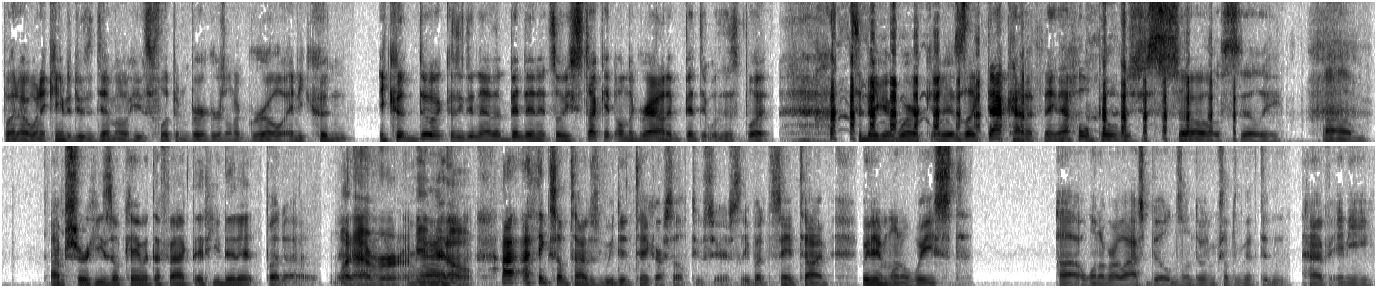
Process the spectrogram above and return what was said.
But uh, when it came to do the demo, he was flipping burgers on a grill, and he couldn't. He couldn't do it because he didn't have that bend in it, so he stuck it on the ground and bent it with his foot to make it work. and it was like that kind of thing. That whole build was just so silly. Um, I'm sure he's okay with the fact that he did it, but uh, Whatever. I mean, I you don't know. I, I think sometimes we did take ourselves too seriously, but at the same time, we didn't want to waste uh, one of our last builds on doing something that didn't have any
